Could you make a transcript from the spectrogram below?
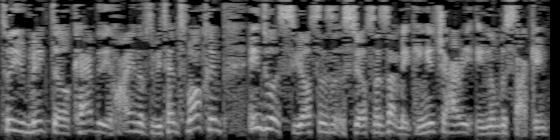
till you make the cavity high enough to be ten tvachim into a siyasa siyasa is not making it shahari enum besaking.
